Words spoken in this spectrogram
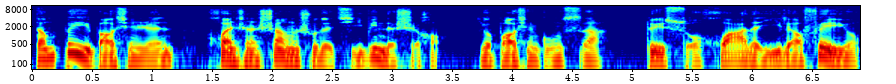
当被保险人患上上述的疾病的时候，由保险公司啊对所花的医疗费用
